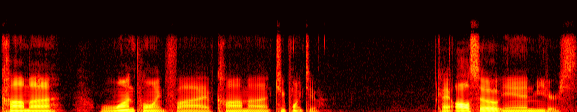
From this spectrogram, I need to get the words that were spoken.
comma 1.5, comma 2.2. Okay, also in meters.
